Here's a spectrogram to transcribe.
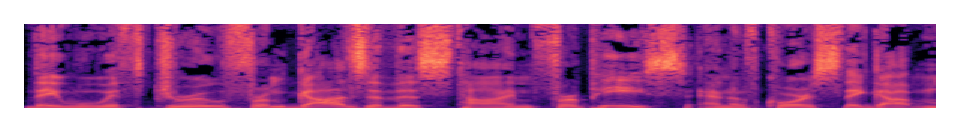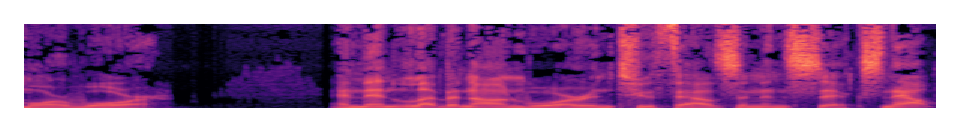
They withdrew from Gaza this time for peace. And of course, they got more war. And then Lebanon war in 2006. Now,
